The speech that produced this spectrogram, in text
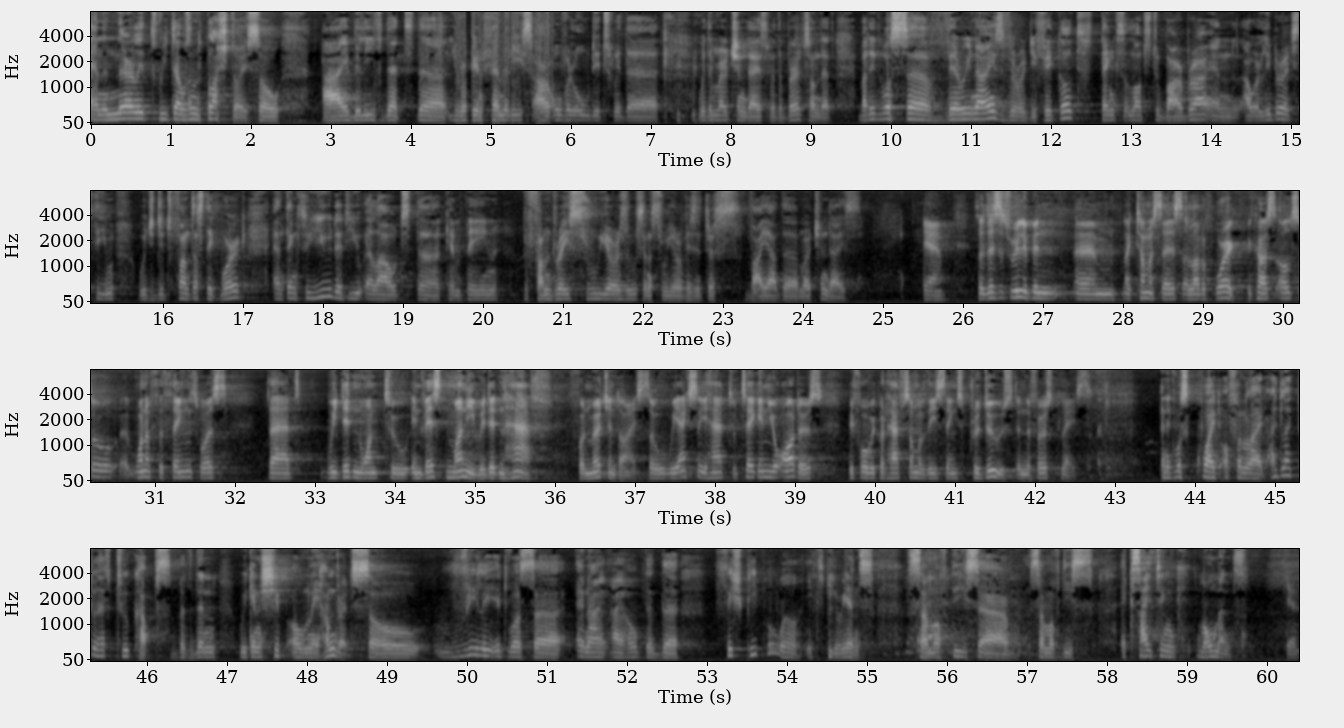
and nearly 3,000 plush toys. So I believe that the European families are overloaded with the, with the merchandise, with the birds on that. But it was uh, very nice, very difficult. Thanks a lot to Barbara and our Liberec team, which did fantastic work. And thanks to you that you allowed the campaign to fundraise through your zoos and through your visitors via the merchandise. Yeah. So this has really been, um, like Thomas says, a lot of work because also uh, one of the things was that we didn't want to invest money we didn't have for merchandise. So we actually had to take in your orders before we could have some of these things produced in the first place. And it was quite often like, I'd like to have two cups, but then we can ship only hundreds. So really it was, uh, and I, I, hope that the fish people will experience some of these, uh, some of these exciting moments. Yeah.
